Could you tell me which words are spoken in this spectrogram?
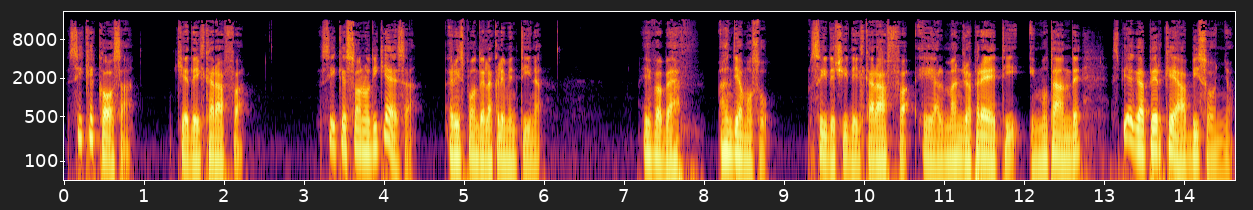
Sì che cosa? chiede il caraffa. Sì che sono di chiesa, risponde la Clementina. E vabbè, andiamo su. Si decide il caraffa e al mangiapreti, in mutande, spiega perché ha bisogno.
